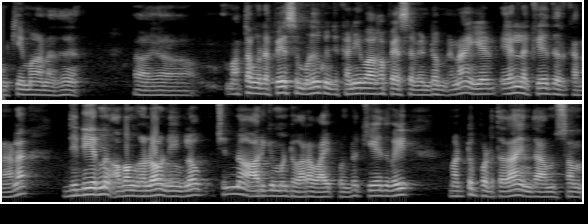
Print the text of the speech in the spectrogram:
முக்கியமானது. மற்றவங்கள்ட்ட பேசும்பொழுது கொஞ்சம் கனிவாக பேச வேண்டும். ஏன்னா ஏ ஏழில் கேது இருக்கிறனால திடீர்னு அவங்களோ நீங்களோ சின்ன ஆர்கியூமெண்ட் வர வாய்ப்புண்டு. கேதுவை மட்டுப்படுத்த தான் இந்த அம்சம்.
